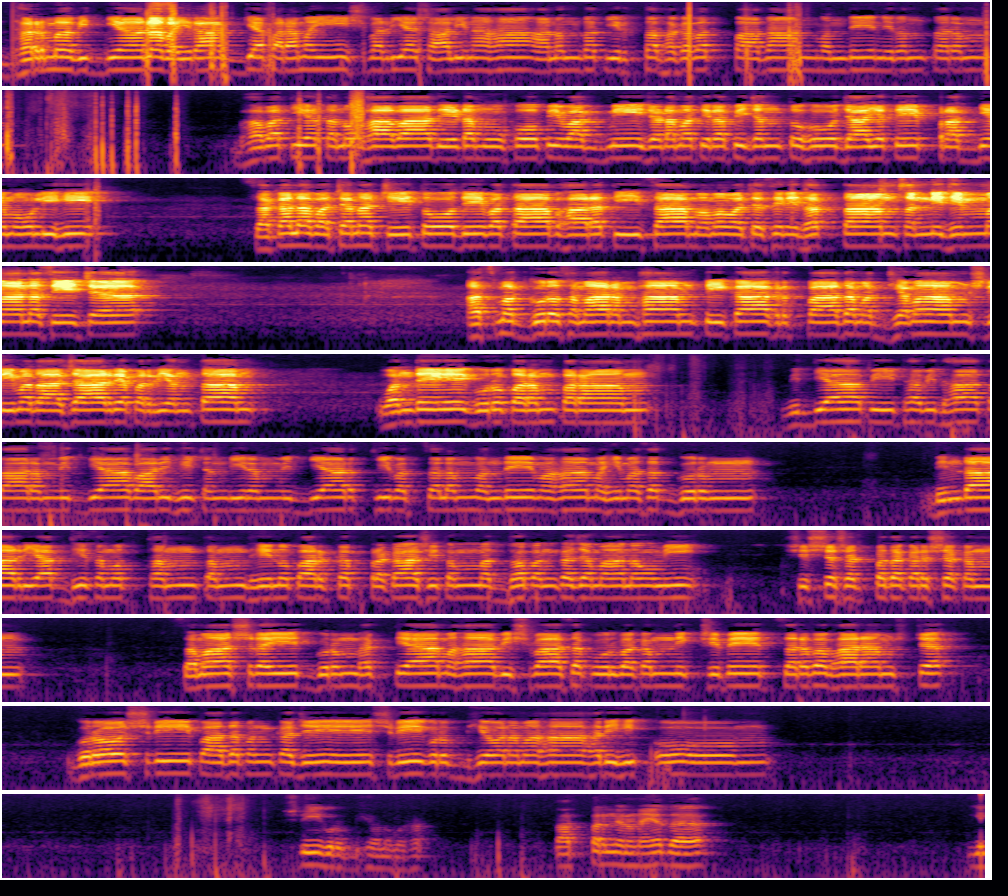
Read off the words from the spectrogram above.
धर्मविज्ञानवैराग्यपरमैश्वर्यशालिनः आनन्दतीर्थभगवत्पादान् वन्दे निरन्तरम्। भवत्यतनुभावादेडमूकोऽपि वाग्मी जडमतिरपि जन्तुः जायते प्राज्ञमौलिः। सकलवचनचेतो देवता भारती सा मम वचसि निधत्तां सन्निधिं मानसे च अस्मद्गुरुसमारम्भां टीकाकृत्पादमध्यमां श्रीमदाचार्यपर्यन्तां वन्दे गुरुपरम्पराम् विद्यापीठविधातारं विद्यावारिधिचन्दिरं विद्यार्थिवत्सलं वन्दे महामहिमसद्गुरुम् बिन्दार्याब्धिसमुत्थं तं धेनुपार्कप्रकाशितं मध्वपङ्कजमानौमि शिष्यषट्पदकर्षकम् समाश्रयेद्गुरुं भक्त्या महाविश्वासपूर्वकं निक्षिपेत् सर्वभारांश्च गुरो श्रीपादपङ्कजे श्रीगुरुभ्यो नमः हरिः ओम् ಶ್ರೀಗುರುಭ್ಯೋ ನಮಃ ತಾತ್ಪರ್ಯನಿರ್ಣಯದ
